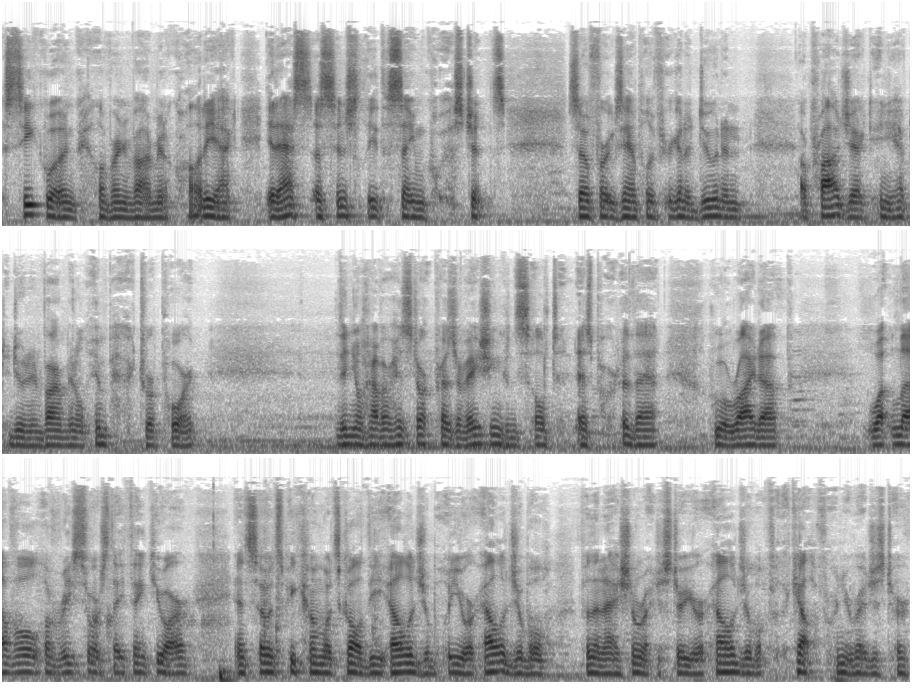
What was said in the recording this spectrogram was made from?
CEQA and California Environmental Quality Act, it asks essentially the same questions. So, for example, if you're going to do an, a project and you have to do an environmental impact report, then you'll have a historic preservation consultant as part of that who will write up what level of resource they think you are. And so it's become what's called the eligible. You are eligible for the National Register, you're eligible for the California Register.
